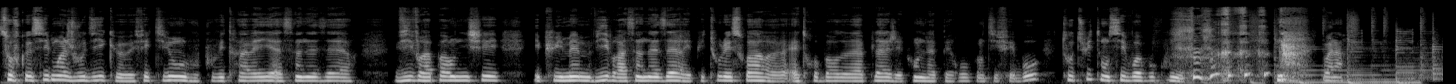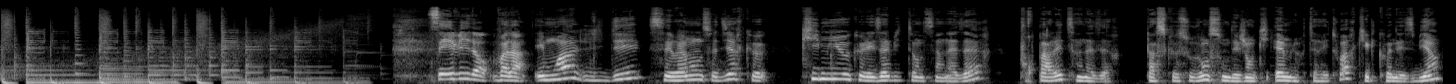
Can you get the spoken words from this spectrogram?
Sauf que si moi je vous dis que effectivement vous pouvez travailler à Saint-Nazaire, vivre à Pornichet, et puis même vivre à Saint-Nazaire, et puis tous les soirs euh, être au bord de la plage et prendre l'apéro quand il fait beau, tout de suite on s'y voit beaucoup mieux. voilà. C'est évident. Voilà. Et moi, l'idée, c'est vraiment de se dire que qui mieux que les habitants de Saint-Nazaire pour parler de Saint-Nazaire? Parce que souvent ce sont des gens qui aiment leur territoire, qui le connaissent bien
